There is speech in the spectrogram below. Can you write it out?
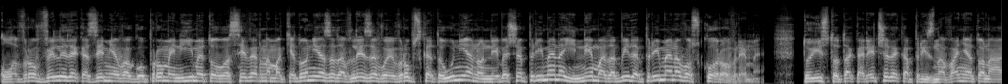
Лавров вели дека земјава го промени името во Северна Македонија за да влезе во Европската Унија, но не беше примена и нема да биде примена во скоро време. Тој исто така рече дека признавањето на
